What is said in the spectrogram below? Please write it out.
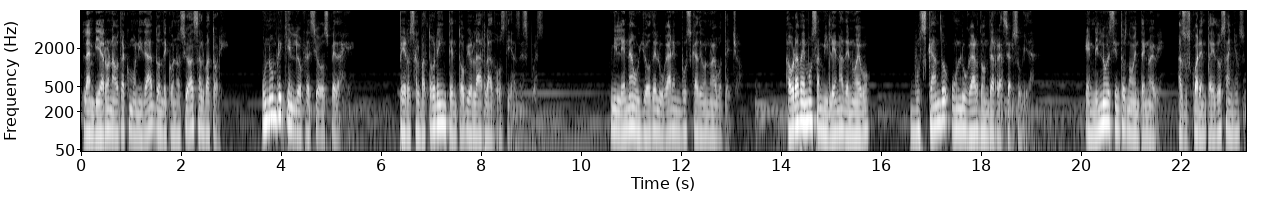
La enviaron a otra comunidad donde conoció a Salvatore, un hombre quien le ofreció hospedaje, pero Salvatore intentó violarla dos días después. Milena huyó del lugar en busca de un nuevo techo. Ahora vemos a Milena de nuevo buscando un lugar donde rehacer su vida. En 1999, a sus 42 años,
